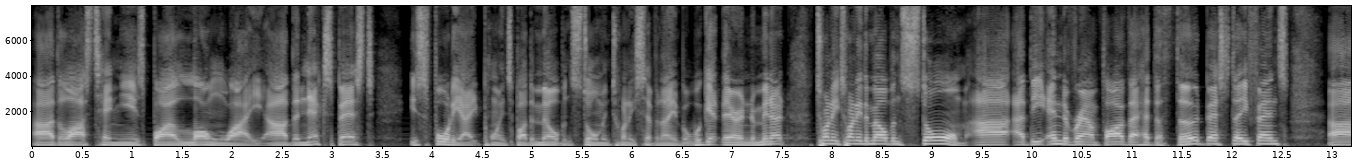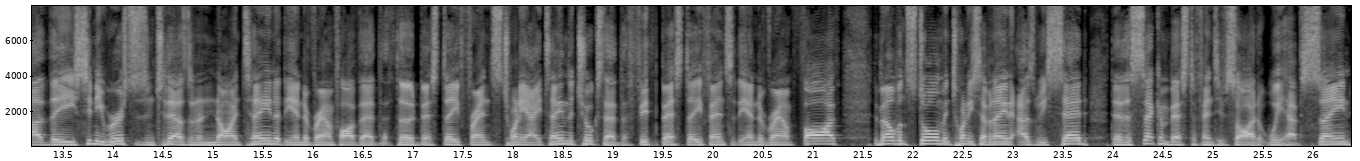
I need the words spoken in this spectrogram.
uh, the last 10 years by a long way. Uh, the next best is 48 points by the Melbourne Storm in 2017, but we'll get there in a minute. 2020, the Melbourne Storm, uh, at the end of round five, they had the third best defense. Uh, the Sydney Roosters in 2019, at the end of round five, they had the third best defense. 2018, the Chooks, they had the fifth best defense at the end of round five. The Melbourne Storm in 2017, as we said, they're the second best defensive side we have seen.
